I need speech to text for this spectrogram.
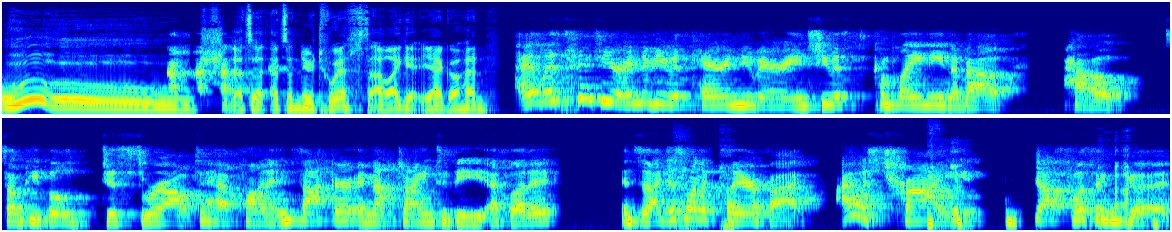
Ooh, that's a that's a new twist. I like it. Yeah, go ahead. I listened to your interview with Karen Newberry, and she was complaining about how some people just were out to have fun in soccer and not trying to be athletic. And so I just want to clarify I was trying, just wasn't good.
